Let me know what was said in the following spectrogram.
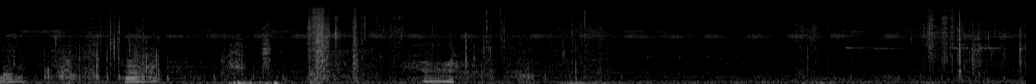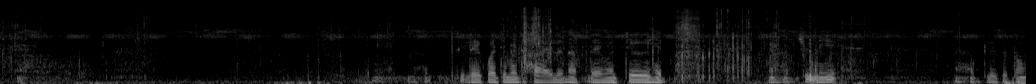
เดินนี่นะครับโอ้นะครับที่ แรกว่าจะไม่ถ่ายแล้วนะครับ แต่มันเจอเห็ดนะครับชุดนี้นะครับเลยก็ต้อง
